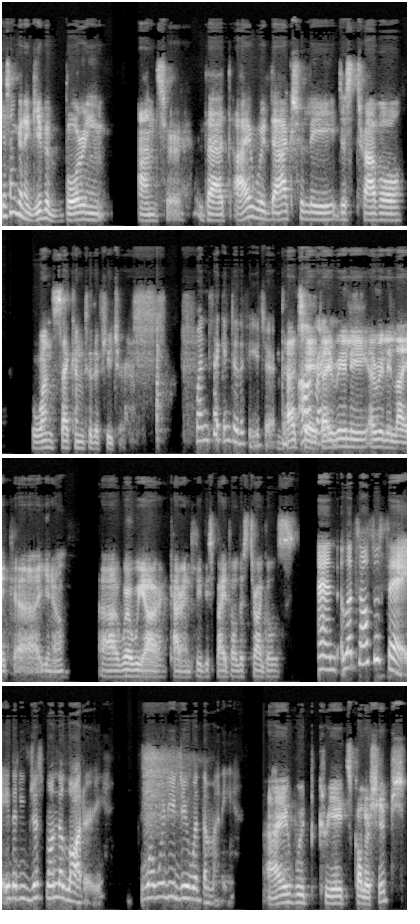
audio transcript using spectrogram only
guess I'm going to give a boring answer that I would actually just travel one second to the future. One second to the future. That's it. I really, I really like, uh, you know, uh, where we are currently, despite all the struggles. And let's also say that you've just won the lottery. What would you do with the money? I would create scholarships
